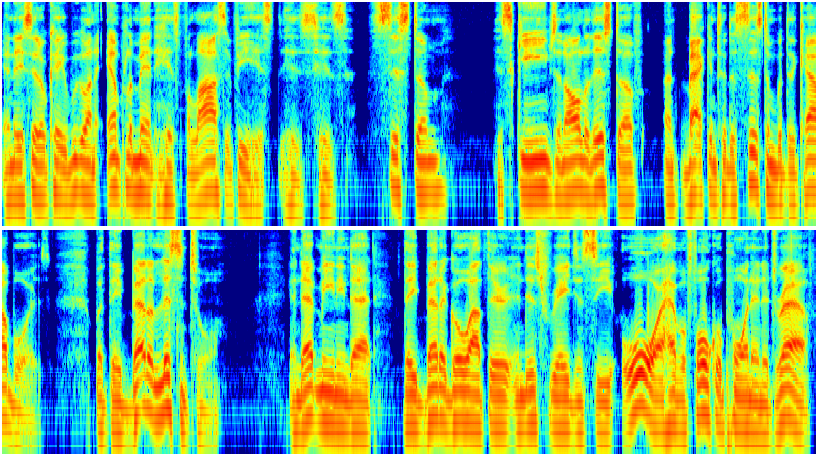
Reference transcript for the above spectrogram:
And they said, okay, we're going to implement his philosophy, his his his system, his schemes, and all of this stuff back into the system with the Cowboys. But they better listen to him. And that meaning that they better go out there in this free agency or have a focal point in the draft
